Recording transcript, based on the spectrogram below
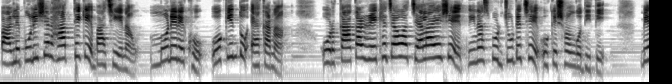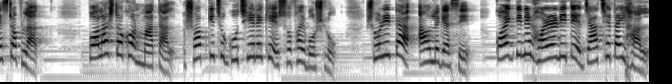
পারলে পুলিশের হাত থেকে বাঁচিয়ে নাও। মনে রেখো, ও কিন্তু একা না। ওর কাকার রেখে যাওয়া চেলা এসে দিনাজপুর জুটেছে ওকে সঙ্গ দিতে। বেস্ট অফ লাক পলাশ তখন মাতাল সব কিছু গুছিয়ে রেখে সোফায় বসল। শরীরটা আউলে গেছে। কয়েকদিনের হয়রানিতে যাচ্ছে তাই হাল।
